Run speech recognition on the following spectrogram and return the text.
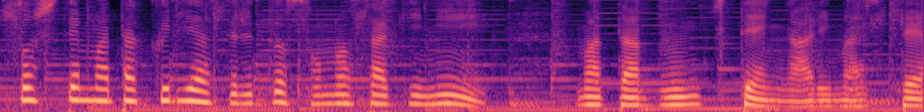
い。そしてまたクリアするとその先にまた分岐点がありまして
